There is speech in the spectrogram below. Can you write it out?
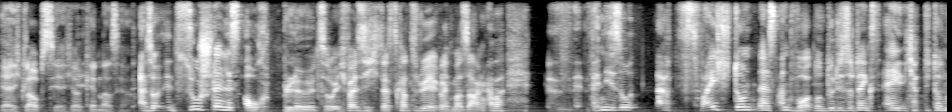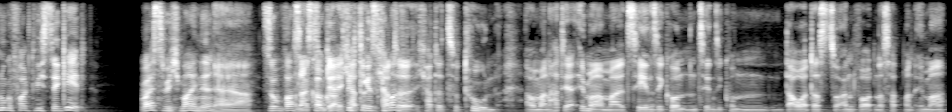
Ja, ich glaub's dir, ich kenne das ja. Also zu schnell ist auch blöd, so. Ich weiß nicht, das kannst du dir ja gleich mal sagen, aber wenn die so nach zwei Stunden erst antworten und du dir so denkst, ey, ich habe dich doch nur gefragt, wie es dir geht. Weißt du, wie ich meine? Ja, ja. So, was und dann kommt ja, grad ich hatte, ich, hatte, ich hatte zu tun. Aber man hat ja immer mal 10 Sekunden, 10 Sekunden dauert das zu antworten, das hat man immer.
